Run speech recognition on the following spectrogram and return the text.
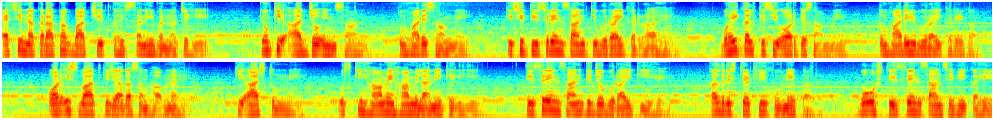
ऐसी नकारात्मक बातचीत का हिस्सा नहीं बनना चाहिए, क्योंकि आज जो इंसान तुम्हारे सामने किसी तीसरे इंसान की बुराई कर रहा है, वही कल किसी और के सामने तुम्हारी भी बुराई करेगा। और इस बात की ज़्यादा संभावना है कि आज तुमने उसकी हाँ में हाँ मिलाने के लिए तीसरे इंसान की जो बुराई की है, कल रिश्ते ठीक होने पर वो उस तीसरे इंसान से भी कहे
